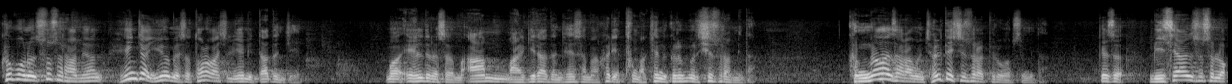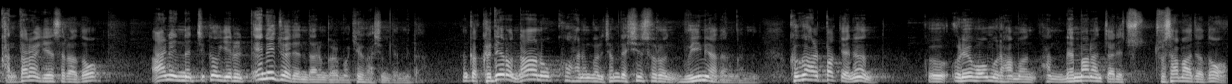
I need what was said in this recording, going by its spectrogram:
그분은 수술하면 굉장히 위험해서 돌아가실 위험이 있다든지 뭐 예를 들어서 뭐암 말기라든지 해서 막 허리에 탁 막혔는 그런 걸 시술합니다. 건강한 사람은 절대 시술할 필요가 없습니다. 그래서 미세한 수술로 간단하게 해서라도 안에 있는 찌꺼기를 떼내줘야 된다는 걸뭐 기억하시면 됩니다. 그러니까 그대로 놔놓고 하는 건 전부 다 시술은 무의미하다는 겁니다. 그거 할 밖에는 그 의료보험을 하면 한 몇만 원짜리 주, 주사 맞아도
